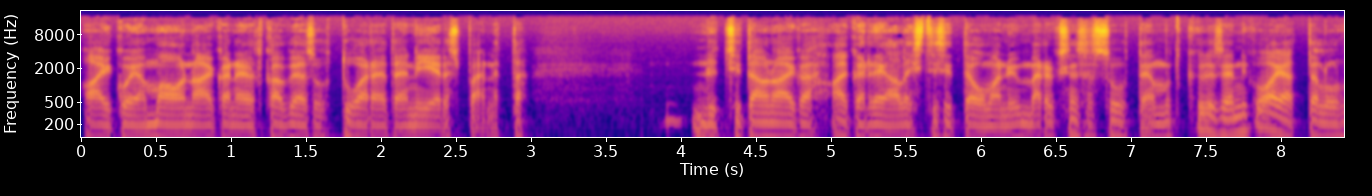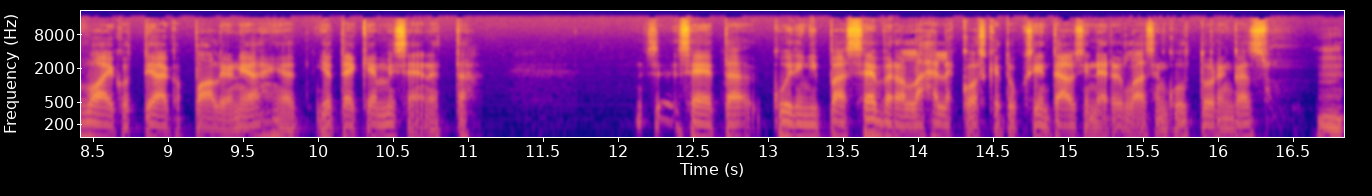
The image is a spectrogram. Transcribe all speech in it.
aikoja maon aikana, jotka on vielä suht tuoreita ja niin edespäin, että nyt sitä on aika, aika realisti sitten oman ymmärryksensä suhteen, mutta kyllä se niin kuin ajatteluun vaikutti aika paljon ja, ja, ja tekemiseen, että se, että kuitenkin pääsi sen verran lähelle kosketuksiin täysin erilaisen kulttuurin kanssa. Mm.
